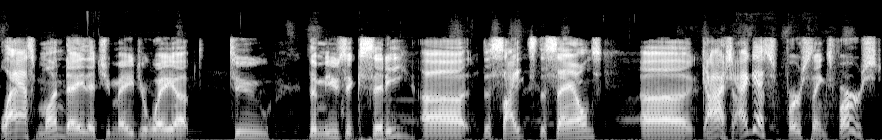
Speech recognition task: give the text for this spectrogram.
last Monday that you made your way up to the Music City, uh, the sights, the sounds. Uh, gosh, I guess first things first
